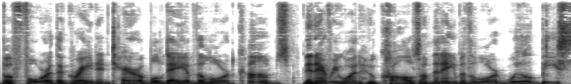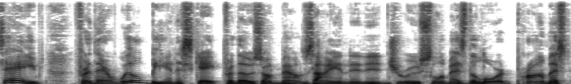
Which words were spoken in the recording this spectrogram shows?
before the great and terrible day of the Lord comes. Then everyone who calls on the name of the Lord will be saved, for there will be an escape for those on Mount Zion and in Jerusalem, as the Lord promised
